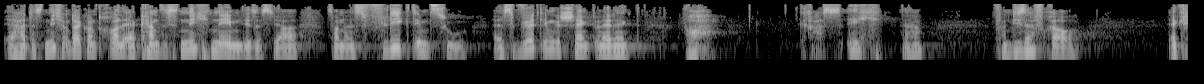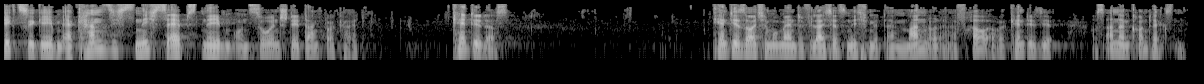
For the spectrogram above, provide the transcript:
er hat es nicht unter Kontrolle. Er kann es nicht nehmen dieses Jahr, sondern es fliegt ihm zu. Es wird ihm geschenkt und er denkt, boah, krass, ich, ja, von dieser Frau. Er kriegt es gegeben. Er kann sich nicht selbst nehmen und so entsteht Dankbarkeit. Kennt ihr das? Kennt ihr solche Momente? Vielleicht jetzt nicht mit einem Mann oder einer Frau, aber kennt ihr sie aus anderen Kontexten?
